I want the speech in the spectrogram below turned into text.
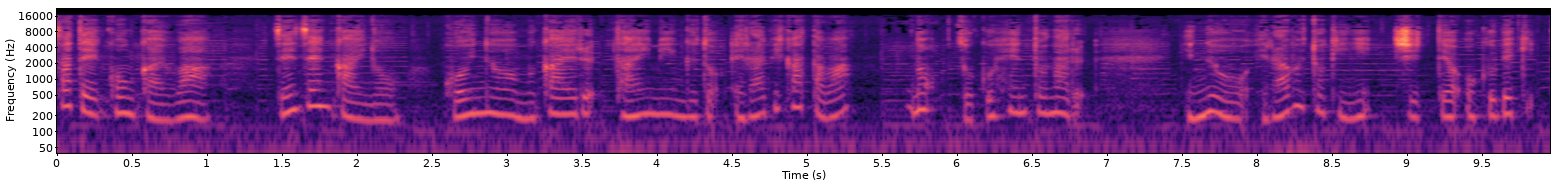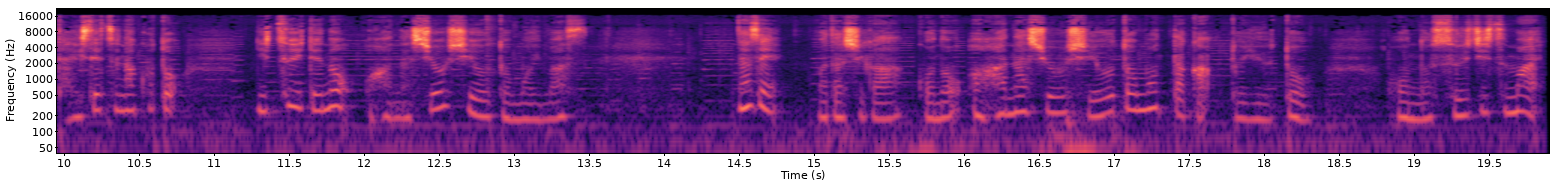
さて今回は前々回の子犬を迎えるタイミングと選び方はの続編となる。犬を選ぶ時に知っておくべき大切なことについてのお話をしようと思います。なぜ私がこのお話をしようと思ったかというとほんの数日前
